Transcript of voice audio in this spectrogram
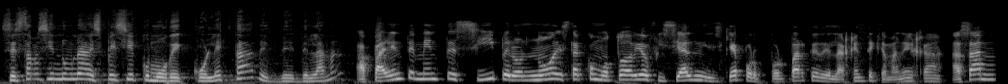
se estaba haciendo una especie como de colecta de, de, de lana. Aparentemente sí, pero no está como todavía oficial ni siquiera por, por parte de la gente que maneja a Sammy.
